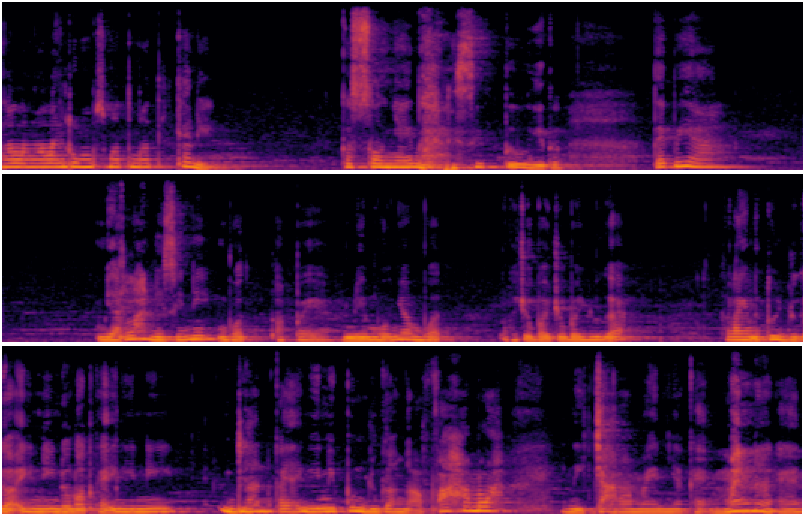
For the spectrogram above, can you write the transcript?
ngalang ngalahin rumus matematika deh. Keselnya itu di situ gitu. Tapi ya biarlah di sini buat apa ya demonya buat coba-coba juga selain itu juga ini download kayak gini dan kayak gini pun juga nggak paham lah ini cara mainnya kayak mana kan.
